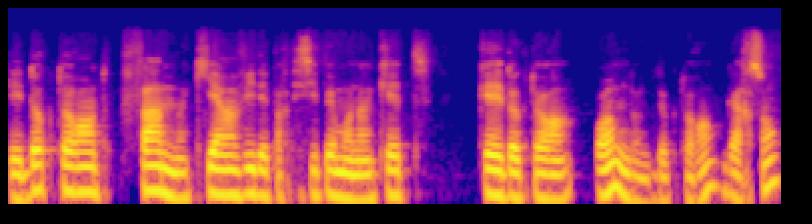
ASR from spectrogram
des doctorantes femmes qui ont envie de participer à mon enquête que des doctorants hommes, donc doctorants garçons.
